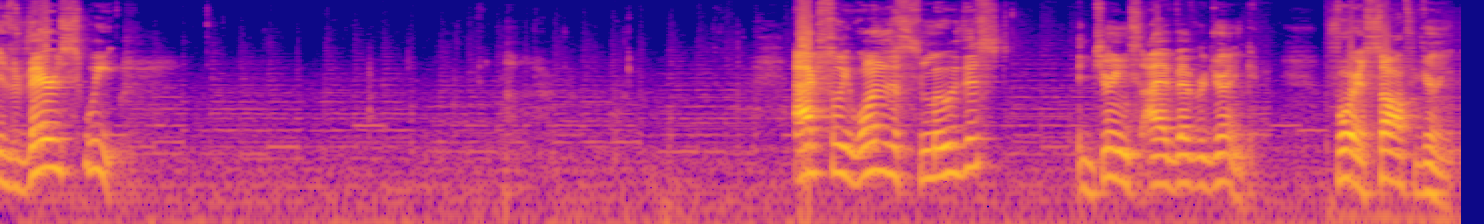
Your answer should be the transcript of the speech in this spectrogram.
It's very sweet. Actually, one of the smoothest drinks I've ever drank for a soft drink.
